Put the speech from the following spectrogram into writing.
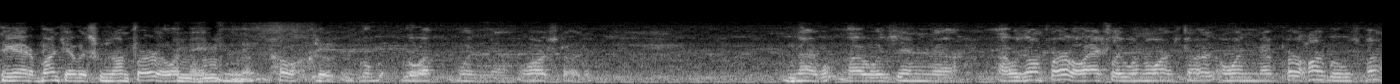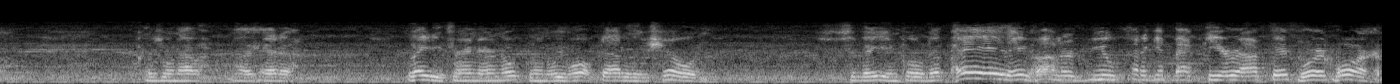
they had a bunch of us was on furlough and they and they- oh, to go, go up when uh, war started. And I, I was in uh, I was on furlough actually when the war started when uh, Pearl Harbor was bombed. Because when I I had a lady friend there in Oakland, we walked out of the show and civilian pulled up. Hey, they hollered, you got to get back to your outfit. We're at war.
